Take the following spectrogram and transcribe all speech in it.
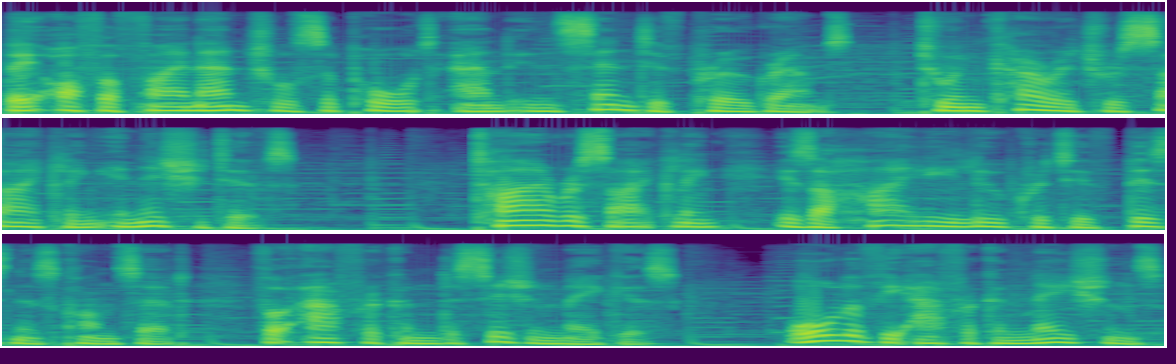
They offer financial support and incentive programs to encourage recycling initiatives. Tire recycling is a highly lucrative business concept for African decision makers all of the African nations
